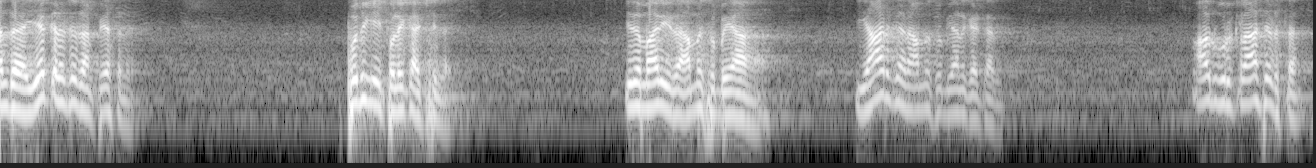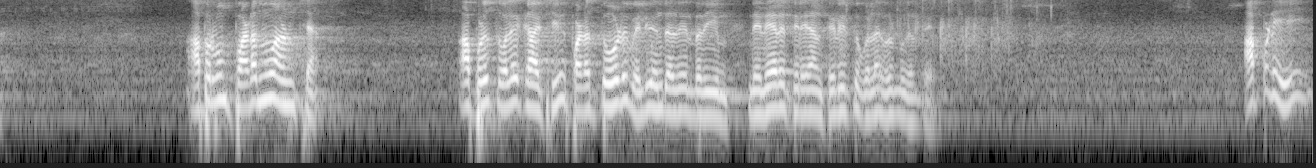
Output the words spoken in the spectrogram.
அந்த இயக்குநர்கிட்ட நான் பேசினேன். பொதிகை தொலைக்காட்சியில். இது மாதிரி ராமசுப்பையா யாருக்கு ராமசுப்பையான்னு கேட்டார். அவருக்கு ஒரு கிளாஸ் எடுத்தேன். அப்புறமும் படமும் அனுப்பிச்சேன். அப்பொழுது தொலைக்காட்சி படத்தோடு வெளிவந்தது என்பதையும் இந்த நேரத்திலே நான் தெரிவித்துக் கொள்ள விரும்புகின்றேன். அப்படி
